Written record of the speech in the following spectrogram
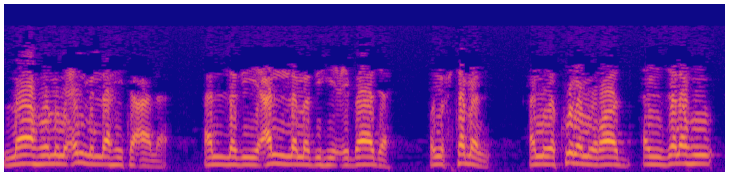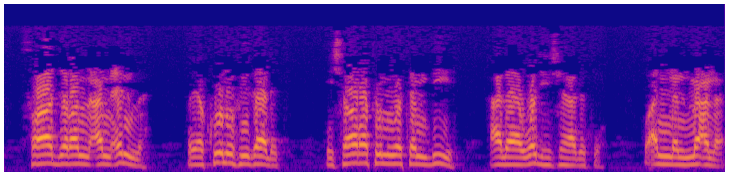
ما هو من علم الله تعالى الذي علم به عباده ويحتمل أن يكون مراد أنزله صادرا عن علمه ويكون في ذلك إشارة وتنبيه على وجه شهادته وأن المعنى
